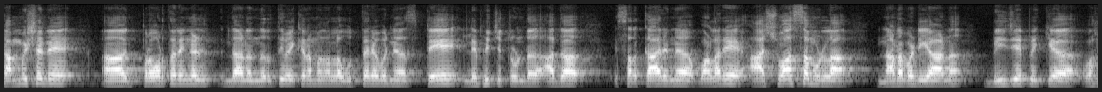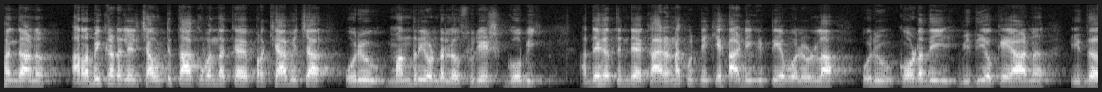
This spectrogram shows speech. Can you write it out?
കമ്മീഷന് പ്രവർത്തനങ്ങൾ എന്താണ് നിർത്തിവെക്കണമെന്നുള്ള ഉത്തരവിന് സ്റ്റേ ലഭിച്ചിട്ടുണ്ട്. അത് സർക്കാരിന് വളരെ ആശ്വാസമുള്ള നടപടിയാണ്. ബി ജെ പിക്ക് എന്താണ് അറബിക്കടലിൽ ചവിട്ടിത്താക്കുമെന്നൊക്കെ പ്രഖ്യാപിച്ച ഒരു മന്ത്രിയുണ്ടല്ലോ സുരേഷ് ഗോപി. അദ്ദേഹത്തിന്റെ കരണക്കുറ്റിക്ക് അടി കിട്ടിയ പോലെയുള്ള ഒരു കോടതി വിധിയൊക്കെയാണ് ഇത്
